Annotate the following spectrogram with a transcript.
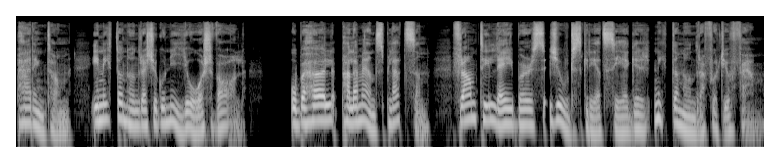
Paddington i 1929 års val och behöll parlamentsplatsen fram till Labours jordskredsseger 1945.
